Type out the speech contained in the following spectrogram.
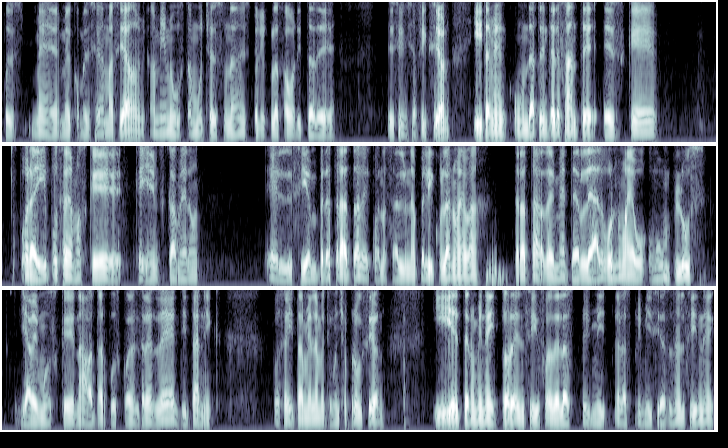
pues me, me convenció demasiado, a mí me gusta mucho, es una de mis películas favoritas de, de ciencia ficción. Y también un dato interesante es que por ahí pues sabemos que, James Cameron, él siempre trata de cuando sale una película nueva, tratar de meterle algo nuevo, como un plus. Ya vimos que en Avatar, pues con el 3D, en Titanic, pues ahí también le metió mucha producción. Y Terminator en sí fue de las, de las primicias en el cine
